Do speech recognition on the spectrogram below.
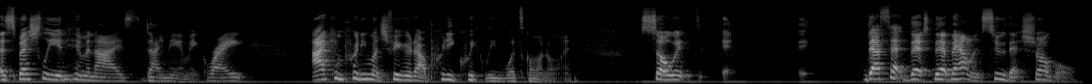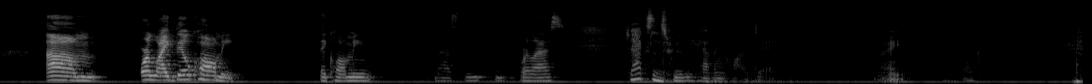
Especially in him and I's dynamic, right? I can pretty much figure it out pretty quickly what's going on. So it's it, it- that's that that's that balance too, that struggle. Um, or like they'll call me. They called me last week, week before last. Jaxon's really having a hard day right? Like, okay,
